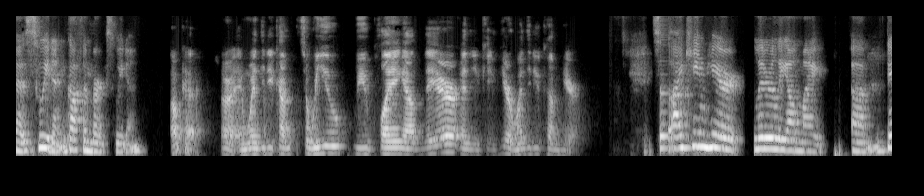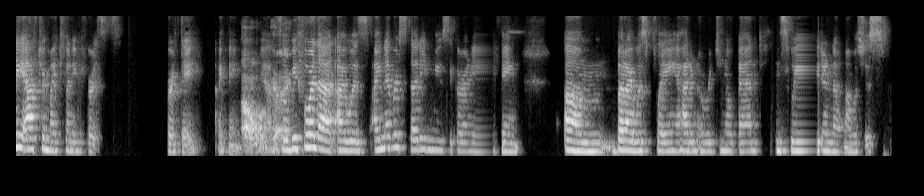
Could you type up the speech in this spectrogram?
uh, sweden gothenburg sweden Okay. All right. And when did you come? So were you were you playing out there and you came here? When did you come here? So i came here literally on my um, day after my 21st birthday i think Oh, yeah okay. so before that i was i never studied music or anything um, but i was playing i had an original band in sweden and i was just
